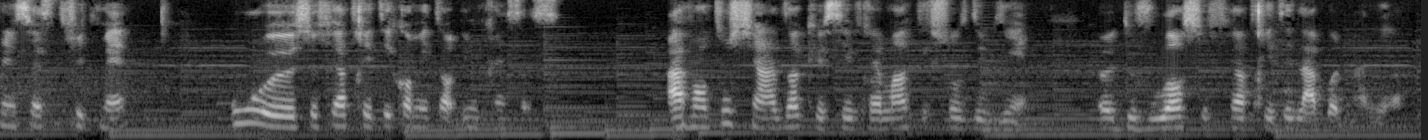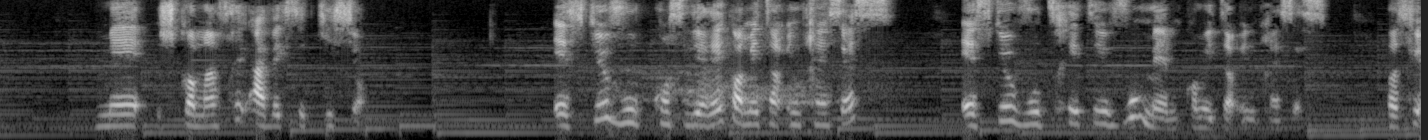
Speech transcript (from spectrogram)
princess treatment ou euh, se faire traiter comme étant une princesse. Avant tout, je tiens à dire que c'est vraiment quelque chose de bien euh, de vouloir se faire traiter de la bonne manière. Mais je commencerai avec cette question. Est-ce que vous considérez comme étant une princesse? Est-ce que vous traitez vous-même comme étant une princesse? Parce que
